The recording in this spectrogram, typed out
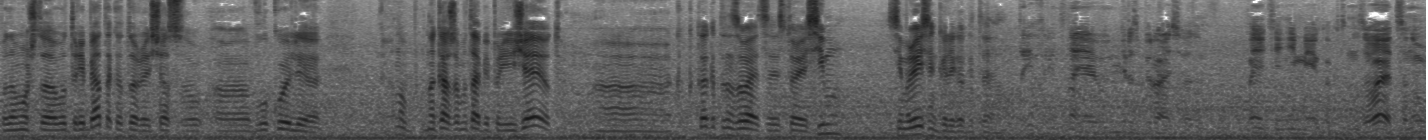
Потому что вот ребята, которые сейчас э, в Лукойле ну, на каждом этапе приезжают, э, как, это называется история? Сим? Sim racing или как это? Да я хрен знаю, я не разбираюсь в этом. Понятия не имею, как это называется. Ну,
